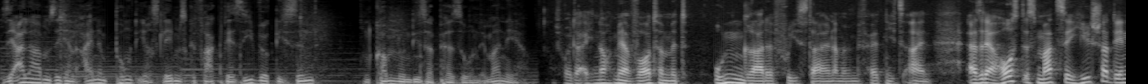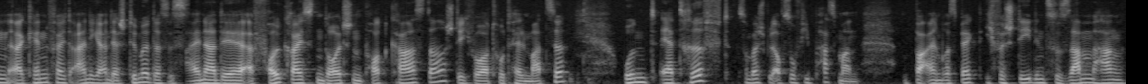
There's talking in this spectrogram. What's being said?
Sie alle haben sich an einem Punkt ihres Lebens gefragt, wer sie wirklich sind und kommen nun dieser Person immer näher. Ich wollte eigentlich noch mehr Worte mit ungerade freestylen, aber mir fällt nichts ein. Also der Host ist Matze Hilscher, den erkennen vielleicht einige an der Stimme. Das ist einer der erfolgreichsten deutschen Podcaster, Stichwort Hotel Matze. Und er trifft zum Beispiel auf Sophie Passmann. Bei allem Respekt, ich verstehe den Zusammenhang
